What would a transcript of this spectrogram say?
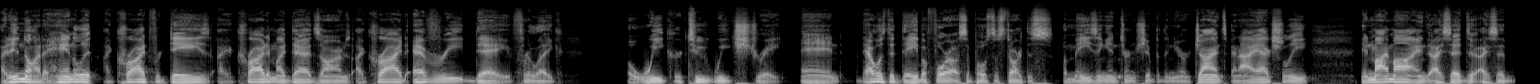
I didn't know how to handle it. I cried for days. I cried in my dad's arms. I cried every day for like a week or two weeks straight. And that was the day before I was supposed to start this amazing internship with the New York Giants. And I actually, in my mind, I said, to, I said,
